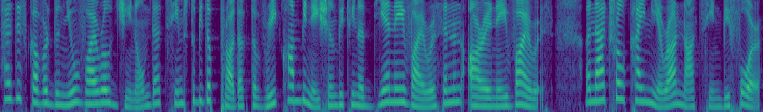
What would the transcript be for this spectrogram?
has discovered a new viral genome that seems to be the product of recombination between a DNA virus and an RNA virus, a natural chimera not seen before.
